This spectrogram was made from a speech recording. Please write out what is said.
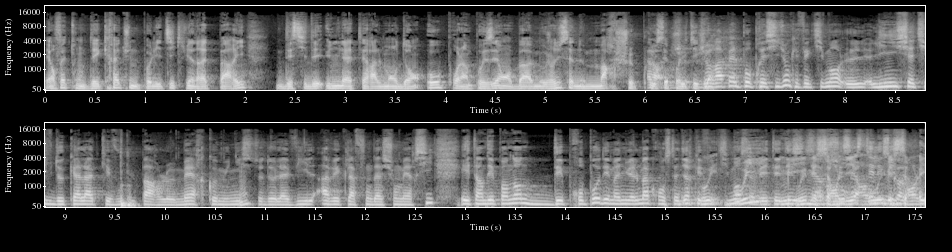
et en fait on décrète une politique qui viendrait de Paris, décidée unilatéralement d'en haut pour l'imposer en bas. Mais aujourd'hui ça ne marche plus ces politiques. Je, je, rappelle pour précision qu'effectivement l'initiative de Calac qui est voulue par le maire communiste hum. de la ville avec la Fondation Merci est indépendante des propos d'Emmanuel Macron. C'est-à-dire qu'effectivement oui, ça avait été oui, mais c'est en lien. mais c'est en, lien.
